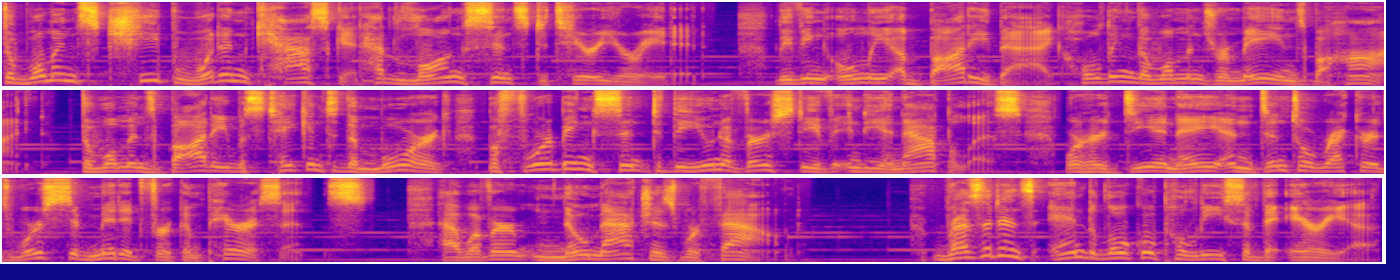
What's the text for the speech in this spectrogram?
The woman's cheap wooden casket had long since deteriorated, leaving only a body bag holding the woman's remains behind. The woman's body was taken to the morgue before being sent to the University of Indianapolis, where her DNA and dental records were submitted for comparisons. However, no matches were found. Residents and local police of the area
